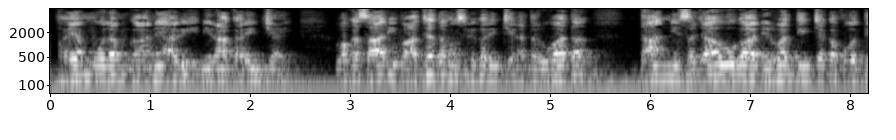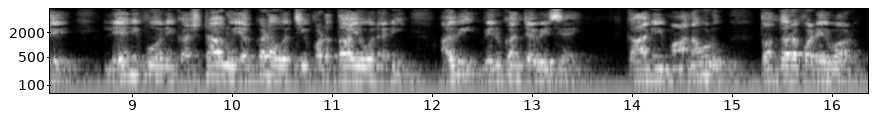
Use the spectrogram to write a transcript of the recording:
భయం మూలంగానే అవి నిరాకరించాయి. ఒకసారి బాధ్యతను స్వీకరించిన తరువాత దాన్ని సజావుగా నిర్వర్తించకపోతే లేనిపోని కష్టాలు ఎక్కడ వచ్చి పడతాయోనని అవి వెనుకంజ వేశాయి. కాని మానవుడు తొందరపడేవాడు.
